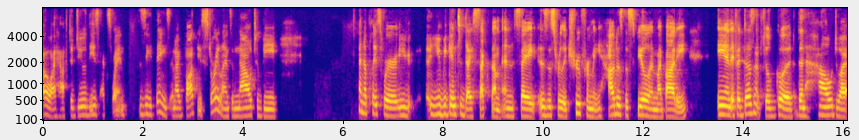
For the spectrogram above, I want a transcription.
oh i have to do these x y and z things and i've bought these storylines and now to be in a place where you you begin to dissect them and say is this really true for me how does this feel in my body and if it doesn't feel good then how do i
